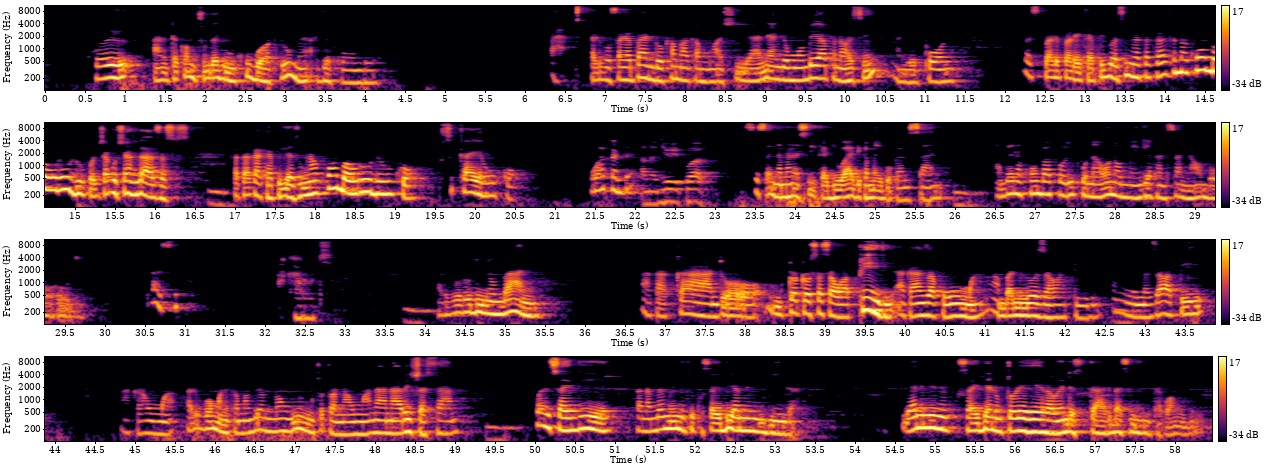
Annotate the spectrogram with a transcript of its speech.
Kwa hiyo anatakiwa mchungaji mkubwa wa kiume aje kuombea. Ah, alivyofanya pale ndo kama akamwashia, yaani angemwombea hapa na wasi angepona. Basi pale pale ikapigwa simu ya kaka yake, nakuomba urudi huko. Cha kushangaza sasa, kaka yake akapiga simu, nakuomba urudi huko, usikae huko. Wapi? Anajua yuko wapi? Sasa ina maana sikajuaje kama yuko kanisani? Ambaye nakuomba hapo ulipo, naona umeingia kanisani, naomba urudi. Basi akarudi. Alivyorudi nyumbani akakaa, ndo mtoto sasa wa pili akaanza kuumwa, ambaye niliozaa wa pili, nimezaa wa pili akaumwa. Alivyoumwa nikamwambia mume wangu, mimi mtoto anaumwa na anaharisha sana, kwa nisaidie. Kanaambia mimi nikikusaidia mimi mjinga, yaani mimi nikusaidia nikutolee hela uende hospitali, basi mimi nitakuwa mjinga.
